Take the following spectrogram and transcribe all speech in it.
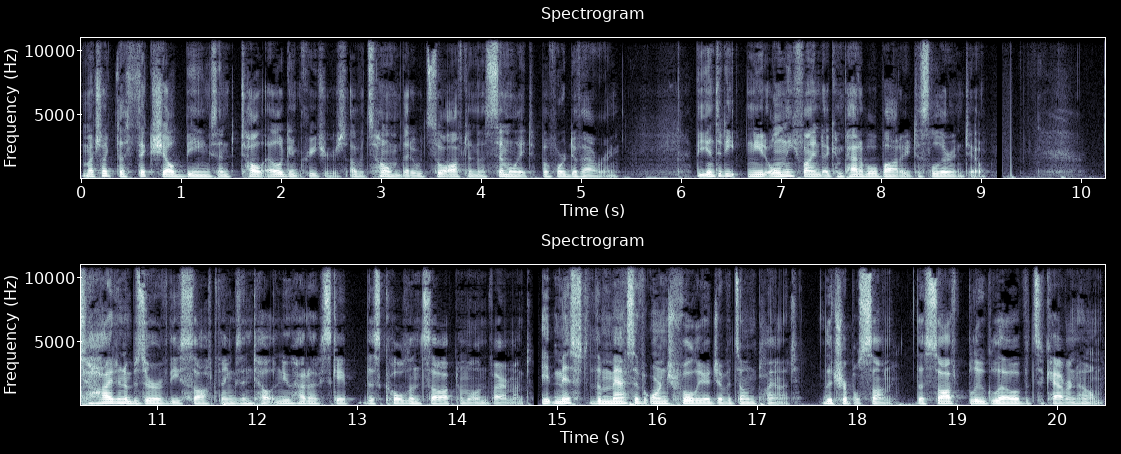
much like the thick shelled beings and tall, elegant creatures of its home that it would so often assimilate before devouring. The entity need only find a compatible body to slither into. To hide and observe these soft things until it knew how to escape this cold and suboptimal environment. It missed the massive orange foliage of its own planet, the triple sun, the soft blue glow of its cavern home,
